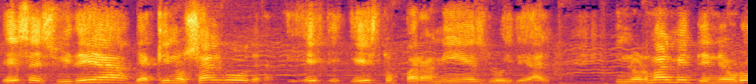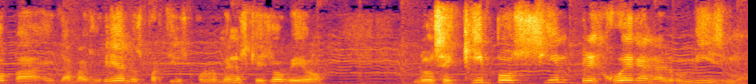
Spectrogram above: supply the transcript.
Esa es su idea, de aquí no salgo, e, e, esto para mí es lo ideal. Y normalmente en Europa, en la mayoría de los partidos, por lo menos que yo veo, los equipos siempre juegan a lo mismo.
